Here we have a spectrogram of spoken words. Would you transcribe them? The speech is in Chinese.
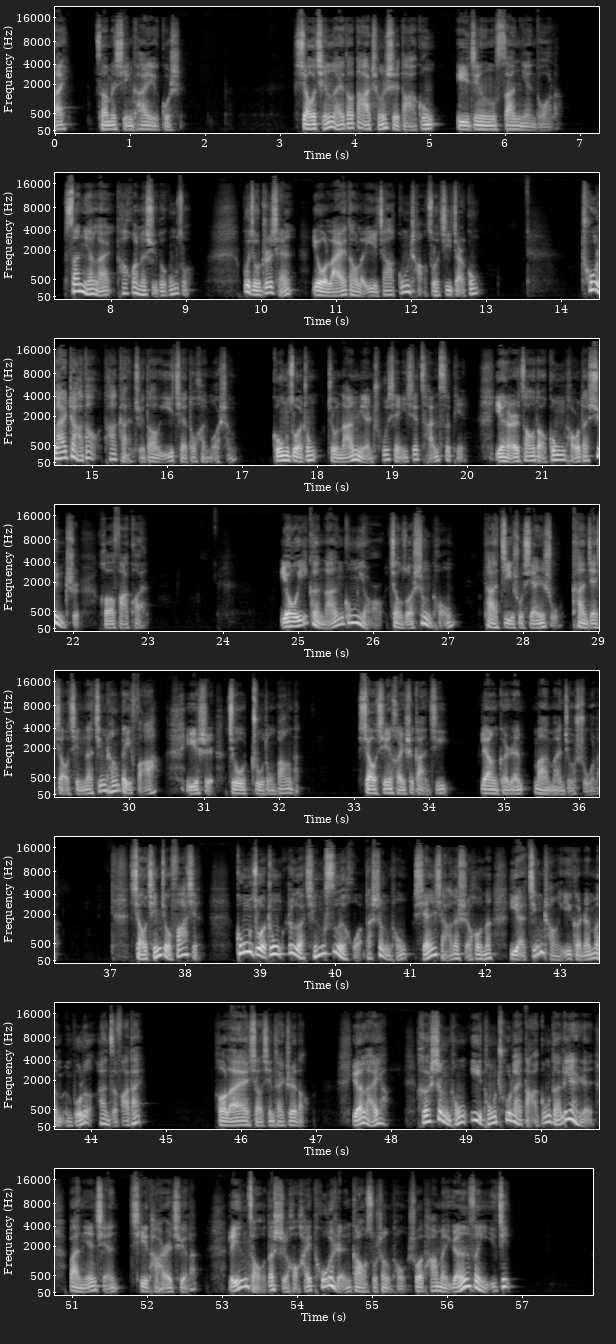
来，咱们新看一个故事。小琴来到大城市打工已经三年多了，三年来她换了许多工作。不久之前又来到了一家工厂做计件工。初来乍到，她感觉到一切都很陌生，工作中就难免出现一些残次品，因而遭到工头的训斥和罚款。有一个男工友叫做盛彤。他技术娴熟，看见小琴呢经常被罚，于是就主动帮他。小琴很是感激，两个人慢慢就熟了。小琴就发现，工作中热情似火的盛彤，闲暇的时候呢，也经常一个人闷闷不乐，暗自发呆。后来小琴才知道，原来呀，和盛彤一同出来打工的恋人，半年前弃他而去了。临走的时候，还托人告诉盛彤说，他们缘分已尽。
